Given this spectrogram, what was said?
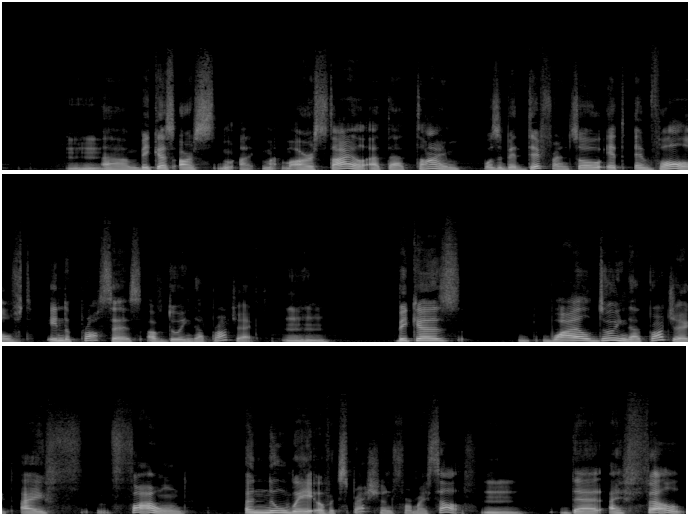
Mm-hmm. um, because our s- m- I- m- our style at that time was a bit different. So it evolved in the process of doing that project. Mm-hmm. Because while doing that project, I f- found a new way of expression for myself Mm-hmm. that I felt,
